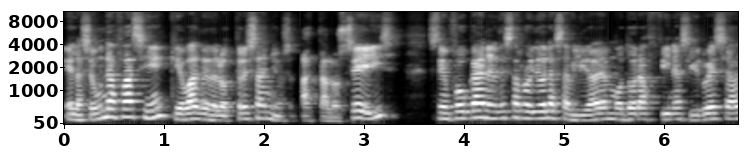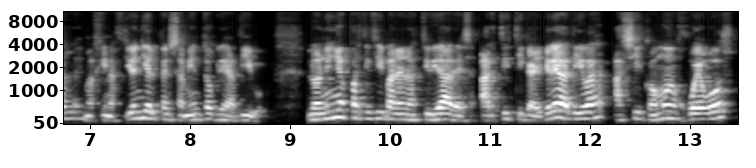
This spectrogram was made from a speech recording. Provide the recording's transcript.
En la segunda fase, que va desde los tres años hasta los seis, se enfoca en el desarrollo de las habilidades motoras finas y gruesas, la imaginación y el pensamiento creativo. Los niños participan en actividades artísticas y creativas, así como en juegos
